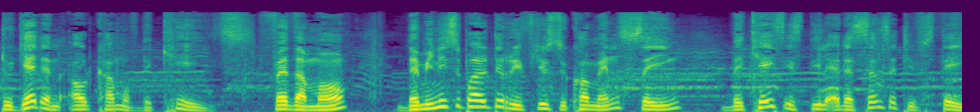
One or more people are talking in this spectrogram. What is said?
to get an outcome of the case. Furthermore, the municipality refused to comment, saying the case is still at a sensitive stage.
